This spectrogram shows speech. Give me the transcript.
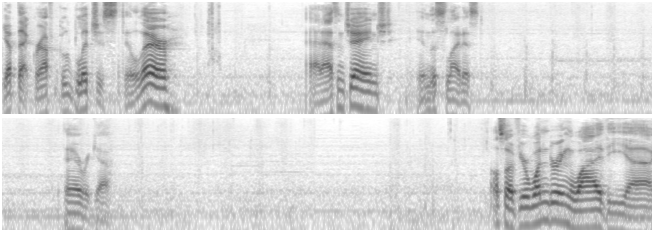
Yep, that graphical glitch is still there. That hasn't changed in the slightest. There we go. Also, if you're wondering why the uh,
